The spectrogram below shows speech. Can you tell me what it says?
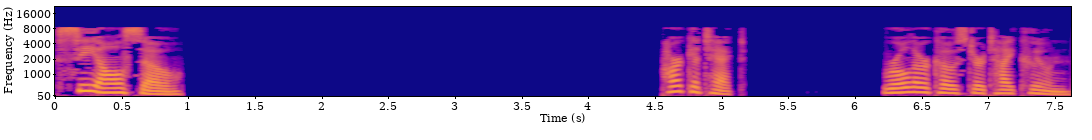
See also Parkitect Roller Coaster Tycoon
